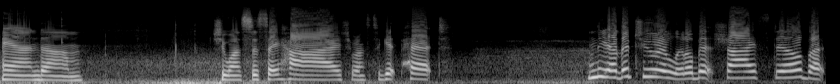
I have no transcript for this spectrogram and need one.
And um, she wants to say hi. She wants to get pet. And the other two are a little bit shy still, but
